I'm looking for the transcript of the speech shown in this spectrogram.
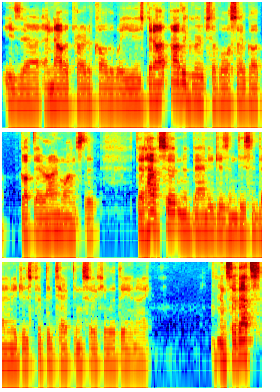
is uh, another protocol that we use, but other groups have also got got their own ones that that have certain advantages and disadvantages for detecting circular DNA. And so that's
